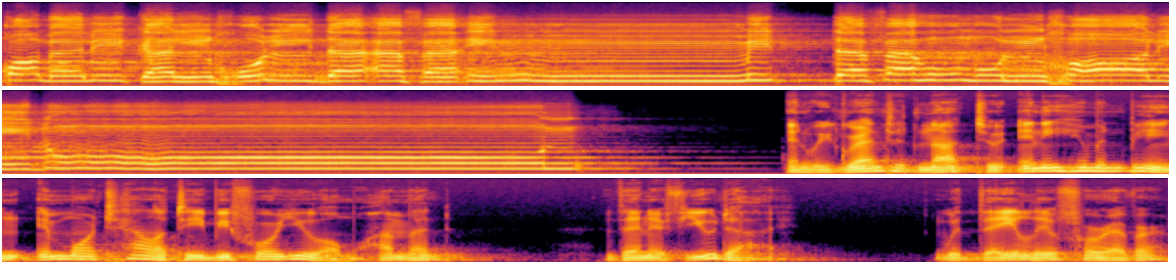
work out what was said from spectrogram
قبلك الخلد افان مت فهم الخالدون And we granted not to any human being immortality before you, O Muhammad. Then if you die, would they live forever?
